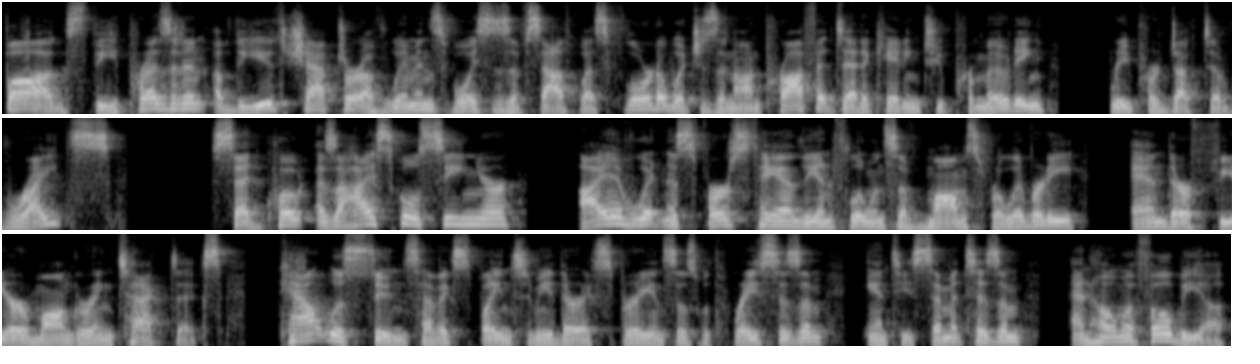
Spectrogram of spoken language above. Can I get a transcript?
Boggs, the president of the youth chapter of Women's Voices of Southwest Florida, which is a nonprofit dedicating to promoting reproductive rights, said, quote, As a high school senior, I have witnessed firsthand the influence of Moms for Liberty and their fear mongering tactics. Countless students have explained to me their experiences with racism, anti Semitism, and homophobia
